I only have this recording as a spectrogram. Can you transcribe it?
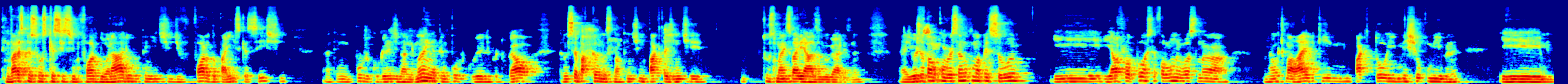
Tem várias pessoas que assistem fora do horário, tem gente de fora do país que assiste. Né? Tem um público grande na Alemanha, tem um público grande em Portugal. Então isso é bacana, sinal que a gente impacta a gente dos mais variados lugares, né? É, e hoje eu estava conversando com uma pessoa e, e, ela falou, pô, você falou um negócio na, na última live que impactou e mexeu comigo, né? E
